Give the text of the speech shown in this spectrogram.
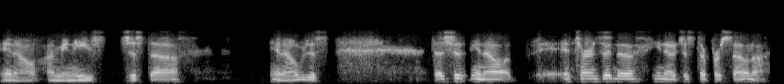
you know, I mean, he's just uh, you know, just that's just you know, it turns into you know just a persona,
